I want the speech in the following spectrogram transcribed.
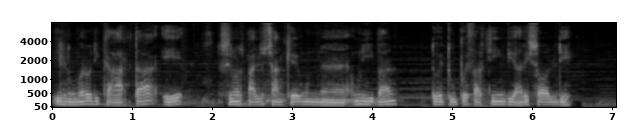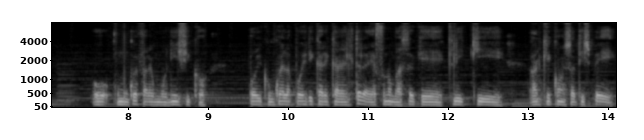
il numero di carta e se non sbaglio c'è anche un, eh, un IBAN dove tu puoi farti inviare i soldi o comunque fare un bonifico poi con quella puoi ricaricare il telefono basta che clicchi anche con Satispay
